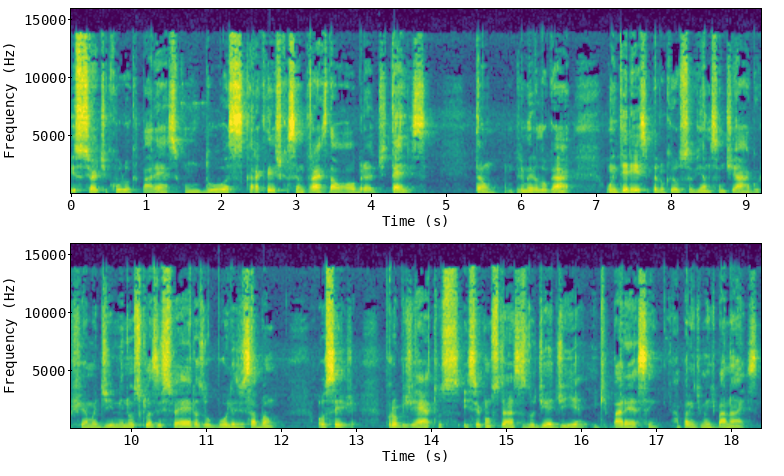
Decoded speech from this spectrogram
Isso se articula, o que parece, com duas características centrais da obra de Teles. Então, em primeiro lugar, o interesse pelo que o Silviano Santiago chama de minúsculas esferas ou bolhas de sabão, ou seja, por objetos e circunstâncias do dia a dia e que parecem aparentemente banais.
